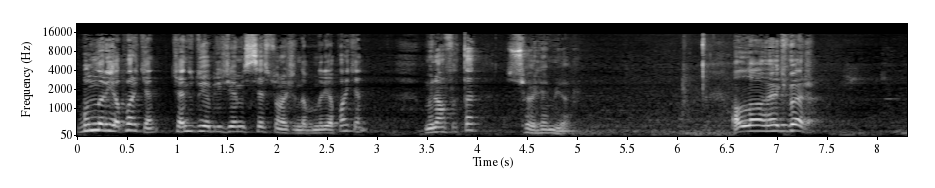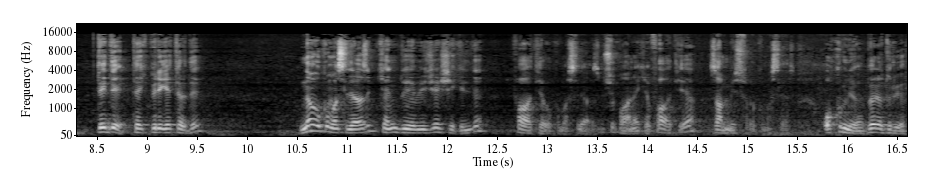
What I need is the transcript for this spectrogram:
bunları yaparken, kendi duyabileceğimiz ses tonajında bunları yaparken münafıklar söylemiyor. Allahu Ekber dedi, tekbiri getirdi. Ne okuması lazım? Kendi duyabileceği şekilde Fatiha okuması lazım. Sübhaneke Fatiha, Zamm-i okuması lazım. Okumuyor, böyle duruyor.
